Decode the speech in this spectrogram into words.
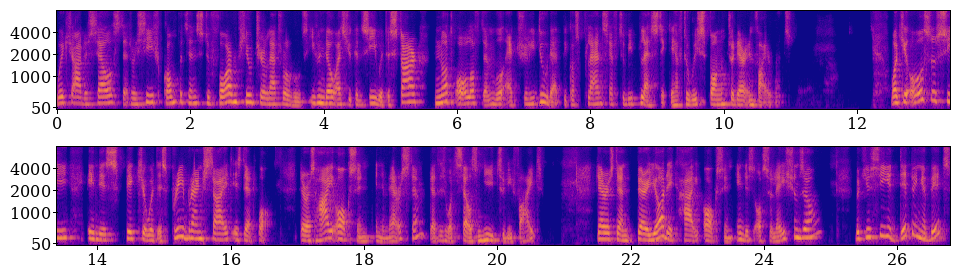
which are the cells that receive competence to form future lateral roots, even though, as you can see with the star, not all of them will actually do that because plants have to be plastic. They have to respond to their environment. What you also see in this picture with this pre-branch site is that, well, there is high auxin in the meristem. That is what cells need to divide. There is then periodic high auxin in this oscillation zone, but you see it dipping a bit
